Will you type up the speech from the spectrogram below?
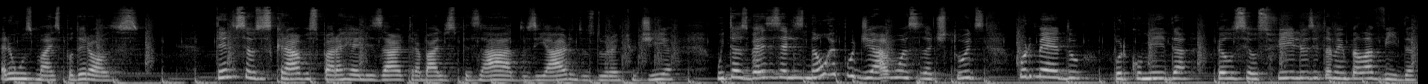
eram os mais poderosos. Tendo seus escravos para realizar trabalhos pesados e árduos durante o dia, muitas vezes eles não repudiavam essas atitudes por medo, por comida, pelos seus filhos e também pela vida.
